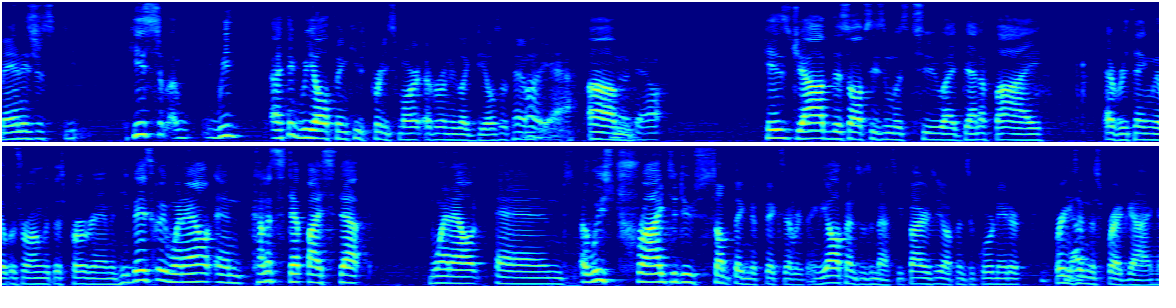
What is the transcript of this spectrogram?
man, he's just he, he's we I think we all think he's pretty smart. Everyone who like deals with him. Oh yeah, Um, no doubt. His job this offseason was to identify everything that was wrong with this program, and he basically went out and kind of step by step went out and at least tried to do something to fix everything. The offense was a mess. He fires the offensive coordinator, brings Yep. in the spread guy.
